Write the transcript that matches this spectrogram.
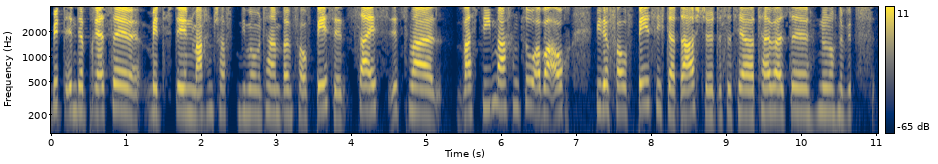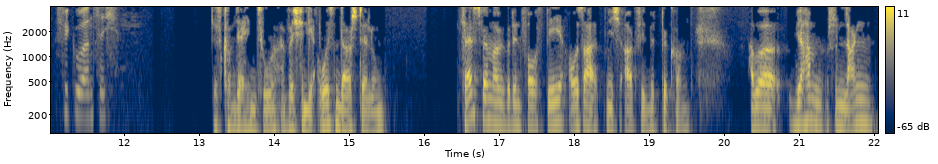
mit in der Presse mit den Machenschaften, die momentan beim VfB sind. Sei es jetzt mal was die machen so, aber auch wie der VfB sich da darstellt, das ist ja teilweise nur noch eine Witzfigur an sich. Das kommt ja hinzu, aber ich finde die Außendarstellung, selbst wenn man über den VfB außerhalb nicht arg viel mitbekommt, aber wir haben schon lange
